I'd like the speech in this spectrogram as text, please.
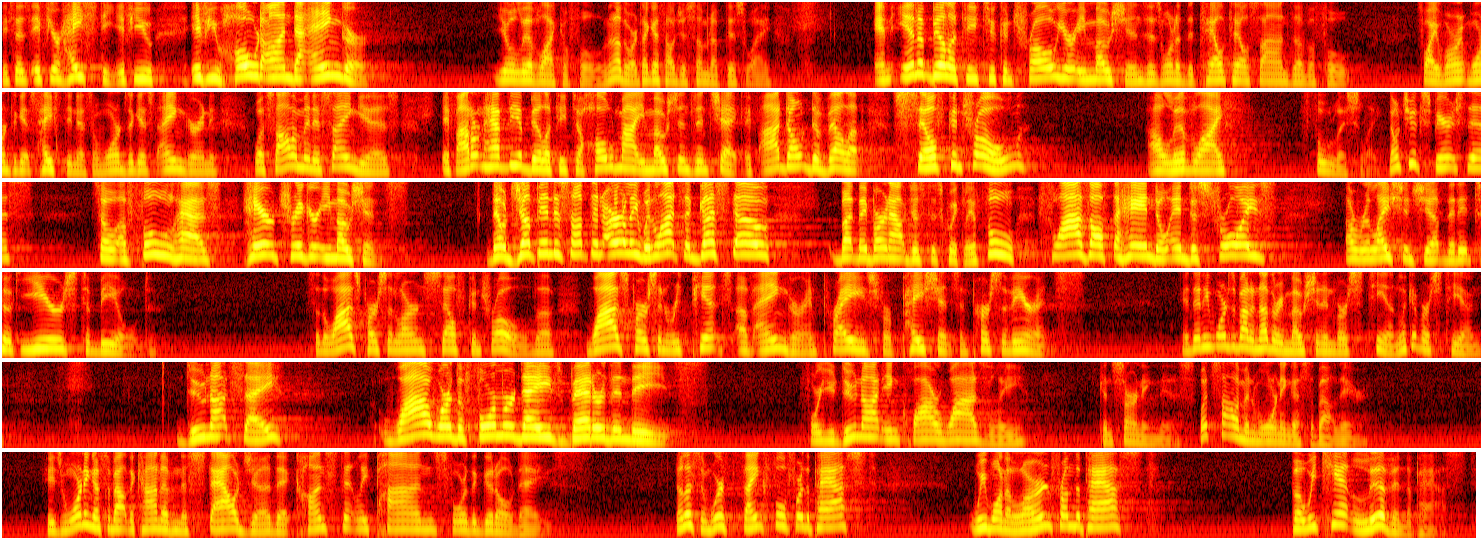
He says, if you're hasty, if you, if you hold on to anger, you'll live like a fool. In other words, I guess I'll just sum it up this way an inability to control your emotions is one of the telltale signs of a fool. That's why he warns against hastiness and warns against anger. And what Solomon is saying is if I don't have the ability to hold my emotions in check, if I don't develop self control, I'll live life foolishly. Don't you experience this? So, a fool has hair trigger emotions. They'll jump into something early with lots of gusto, but they burn out just as quickly. A fool flies off the handle and destroys a relationship that it took years to build. So the wise person learns self control. The wise person repents of anger and prays for patience and perseverance. And then he warns about another emotion in verse 10. Look at verse 10. Do not say, Why were the former days better than these? For you do not inquire wisely concerning this. What's Solomon warning us about there? He's warning us about the kind of nostalgia that constantly pines for the good old days. Now, listen, we're thankful for the past. We want to learn from the past, but we can't live in the past.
